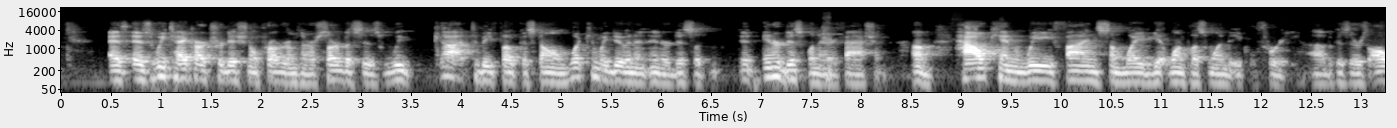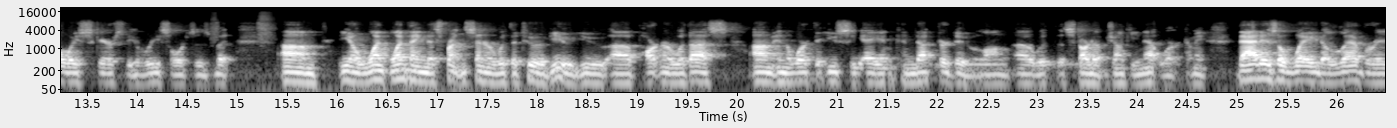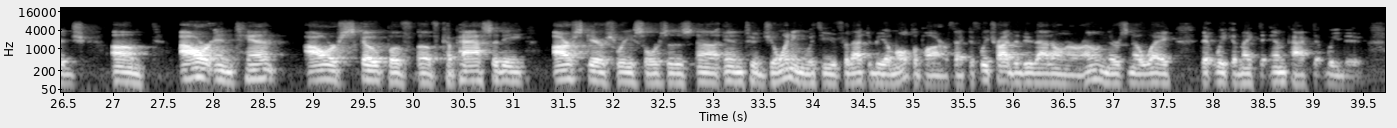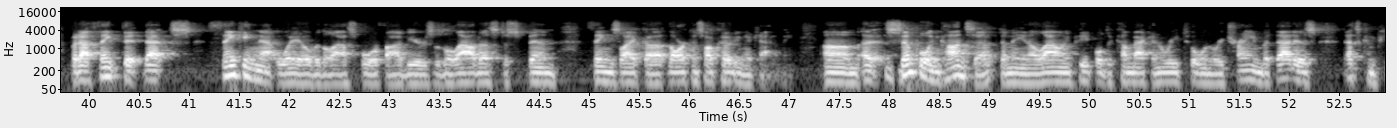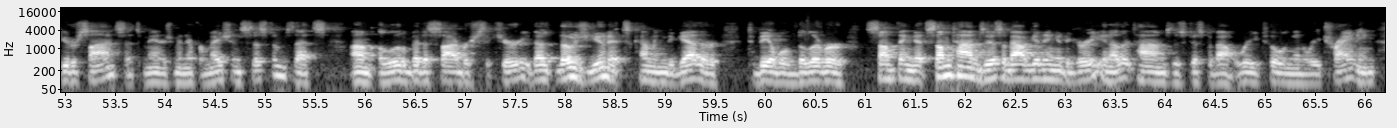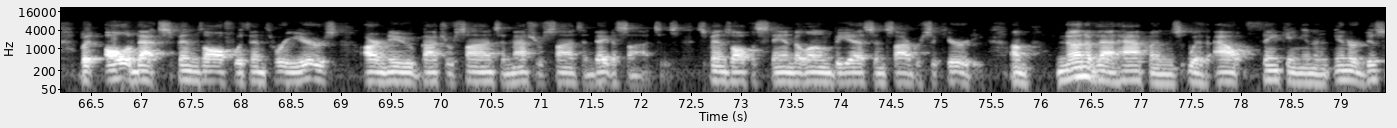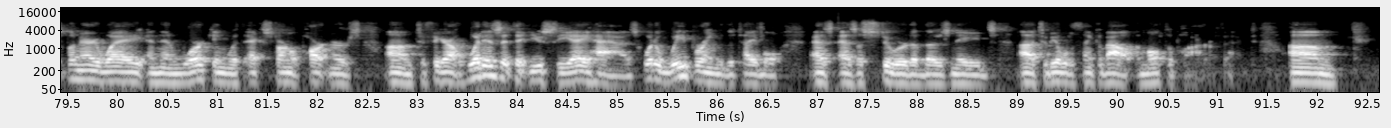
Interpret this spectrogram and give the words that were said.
as as we take our traditional programs and our services, we've got to be focused on what can we do in an interdisciplinary, interdisciplinary fashion. Um, how can we find some way to get one plus one to equal three? Uh, because there's always scarcity of resources. But um, you know, one one thing that's front and center with the two of you, you uh, partner with us um, in the work that UCA and Conductor do, along uh, with the Startup Junkie Network. I mean, that is a way to leverage um, our intent, our scope of of capacity, our scarce resources uh, into joining with you for that to be a multiplier effect. If we tried to do that on our own, there's no way that we could make the impact that we do. But I think that that's thinking that way over the last four or five years has allowed us to spend things like uh, the Arkansas Coding Academy um, uh, simple in concept. I mean, allowing people to come back and retool and retrain, but that is that's computer science, that's management information systems, that's um, a little bit of cybersecurity. Those those units coming together to be able to deliver something that sometimes is about getting a degree, and other times is just about retooling and retraining. But all of that spins off within three years. Our new Bachelor of Science and Master of Science and Data Sciences spins off a standalone BS in cybersecurity. Um, none of that happens without thinking in an interdisciplinary way and then working with external partners um, to figure out what is it that UCA has? What do we bring to the table as, as a steward of those needs uh, to be able to think about the multiplier effect? Um,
